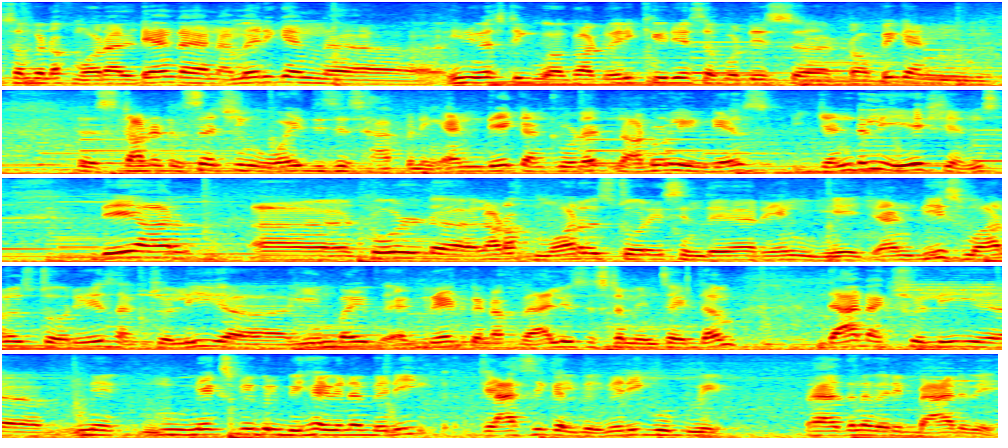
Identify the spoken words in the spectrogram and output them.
some kind of morality and an american uh, university got very curious about this uh, topic and started researching why this is happening. And they concluded not only indians generally asians they are uh, told a lot of moral stories in their young age. And these moral stories actually uh, imbibe a great kind of value system inside them that actually uh, ma- makes people behave in a very classical way very good way rather than a very bad way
